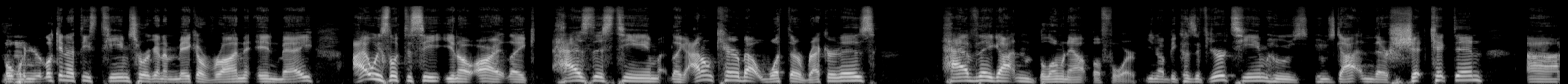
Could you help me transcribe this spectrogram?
but mm-hmm. when you're looking at these teams who are going to make a run in May, I always look to see, you know, all right, like has this team like I don't care about what their record is have they gotten blown out before? You know, because if you're a team who's who's gotten their shit kicked in, uh,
